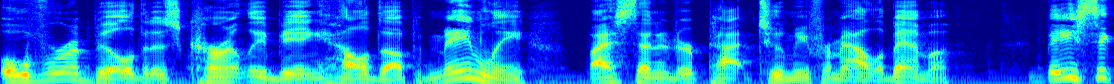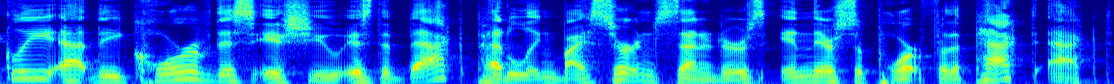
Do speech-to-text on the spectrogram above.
over a bill that is currently being held up mainly by Senator Pat Toomey from Alabama. Basically, at the core of this issue is the backpedaling by certain senators in their support for the PACT Act.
